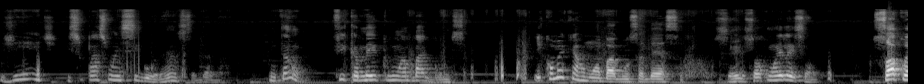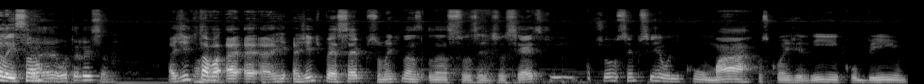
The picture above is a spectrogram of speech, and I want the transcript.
Gente, isso passa uma insegurança danada. Então, fica meio que uma bagunça. E como é que arruma uma bagunça dessa? Sei, só com eleição. Só com eleição? É, outra eleição. A gente, tava, a, a, a, gente percebe, principalmente nas, nas, suas redes sociais, que o senhor sempre se reúne com o Marcos, com o Angelim, com o Binho.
